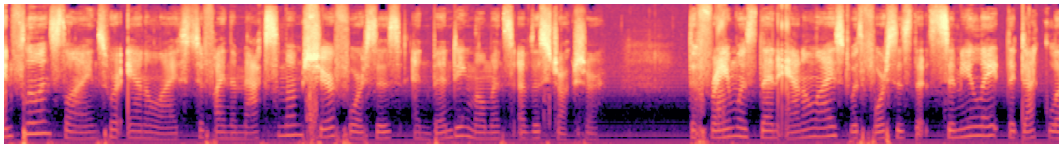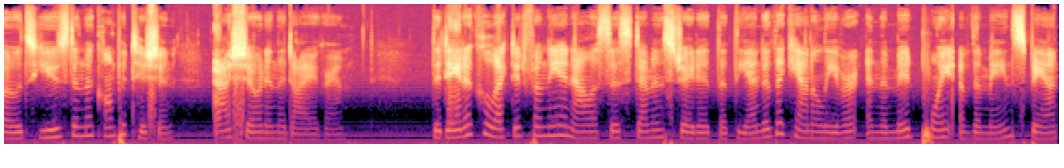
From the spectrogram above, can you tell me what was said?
Influence lines were analyzed to find the maximum shear forces and bending moments of the structure. The frame was then analyzed with forces that simulate the deck loads used in the competition as shown in the diagram. The data collected from the analysis demonstrated that the end of the cantilever and the midpoint of the main span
